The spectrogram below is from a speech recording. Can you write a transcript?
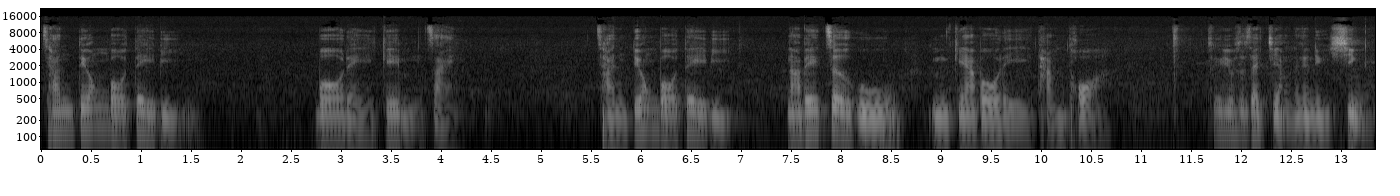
田中无地味，无泪皆毋知，田中无地味，若要做牛。毋惊无力通拖，这个又是在讲那个女性啊。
